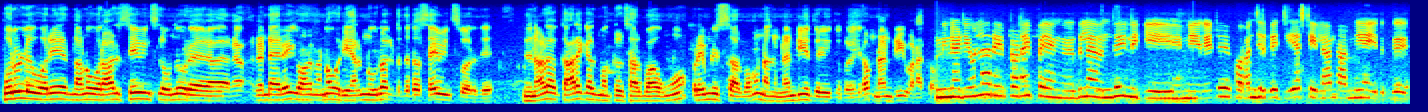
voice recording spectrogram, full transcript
பொருள் ஒரே இருந்தாலும் ஒரு ஆள் சேவிங்ஸில் வந்து ஒரு ரெ- ரெண்டாயிரம் ரூபாய்க்கு வாங்கினோம்னா ஒரு இரநூறுவா கிட்டத்தட்ட சேவிங்ஸ் வருது. இதனால காரைக்கால் மக்கள் சார்பாகவும் பிரைம் மினிஸ்டர் சார்பாகவும் நாங்கள் நன்றியை தெரிவித்துக் கொள்கிறோம். நன்றி வணக்கம். முன்னாடி உள்ள ரேட்டோட இப்போ எங்கள் இதில் வந்து இன்னைக்கு ரேட்டு குறைஞ்சிருக்கு. ஜிஎஸ்டிலாம் கம்மியாக இருக்கு.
